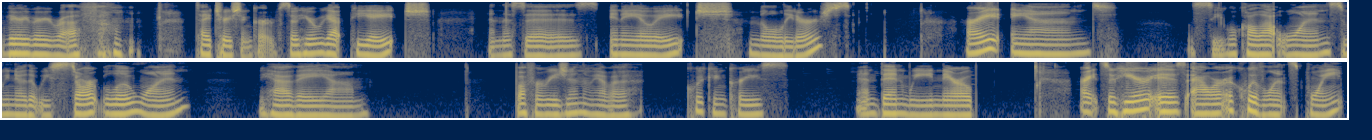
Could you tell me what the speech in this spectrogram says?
very, very rough titration curve. So here we got pH, and this is NaOH milliliters. All right, and let's see, we'll call that 1. So we know that we start below 1. We have a um, buffer region, then we have a quick increase, and then we narrow. All right, so here is our equivalence point.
